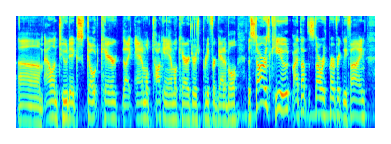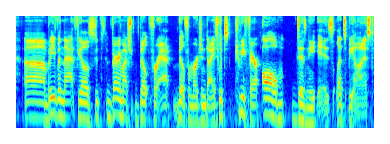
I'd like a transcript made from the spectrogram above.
Um, Alan Tudyk's goat character, like animal talking animal character, is pretty forgettable. The star is cute. I thought the star was perfectly fine, um, but even that feels very much built for at, built for merchandise. Which, to be fair, all Disney is. Let's be honest.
